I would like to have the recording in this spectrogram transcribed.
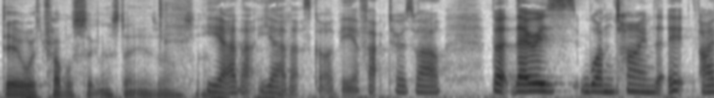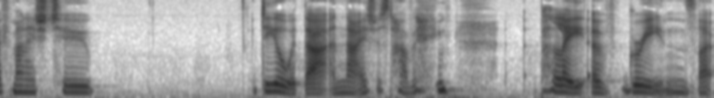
deal with travel sickness, don't you, as well? So. Yeah, that yeah, that's got to be a factor as well. But there is one time that it I've managed to deal with that, and that is just having a plate of greens, like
